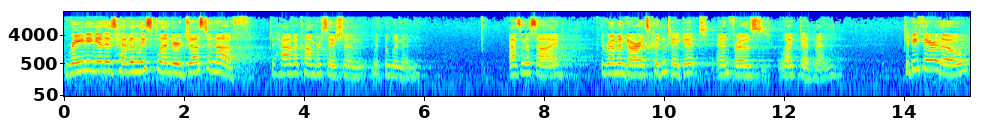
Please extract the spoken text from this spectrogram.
reining in his heavenly splendor just enough to have a conversation with the women. As an aside, the Roman guards couldn't take it and froze like dead men. To be fair, though,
